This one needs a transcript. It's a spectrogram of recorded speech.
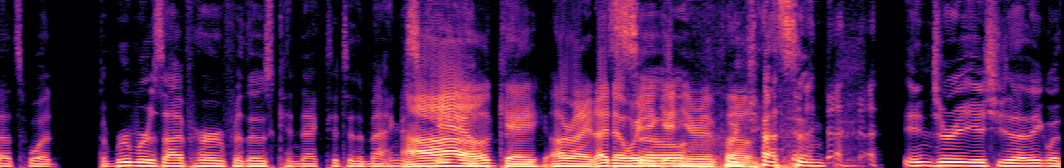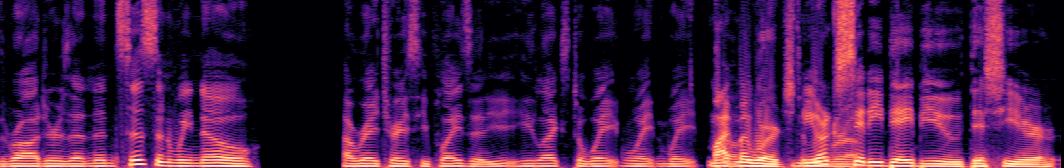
that's what the rumors I've heard for those connected to the Magnus Ah, camp. okay, all right. I know where you're getting your info. We got some injury issues, I think, with Rogers, and then Sisson. We know how Ray Treacy plays it. He he likes to wait and wait and wait. Mark till- my words. New York. City debut this year.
